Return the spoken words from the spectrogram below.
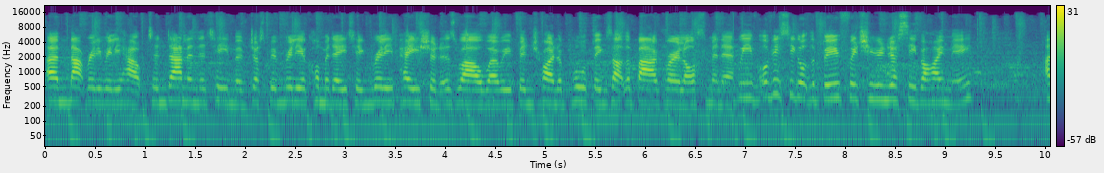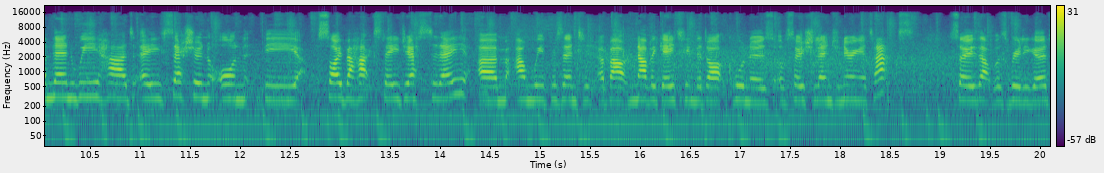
um, that really, really helped. And Dan and the team have just been really accommodating, really patient as well, where we've been trying to pull things out the bag very last minute. We've obviously got the booth, which you can just see behind me. And then we had a session on the cyber hack stage yesterday, um, and we presented about navigating the dark corners of social engineering attacks. So that was really good,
